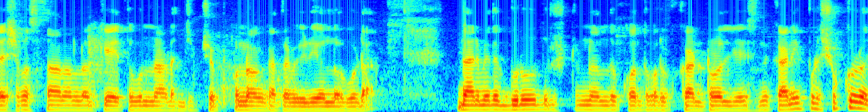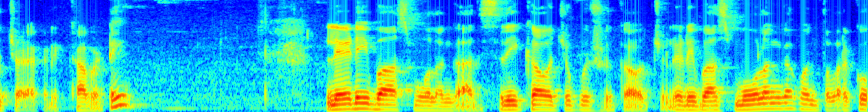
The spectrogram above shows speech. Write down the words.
దశమ స్థానంలో కేతు ఉన్నాడని చెప్పి చెప్పుకున్నాం గత వీడియోలో కూడా. దాని మీద గురువు దృష్టి ఉన్నందుకు కొంతవరకు కంట్రోల్ చేసింది. కానీ ఇప్పుడు శుక్రుడు వచ్చాడు అక్కడికి కాబట్టి లేడీ బాస్ మూలంగా అది స్త్రీ కావచ్చు పురుషుడు కావచ్చు లేడీ బాస్ మూలంగా కొంతవరకు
